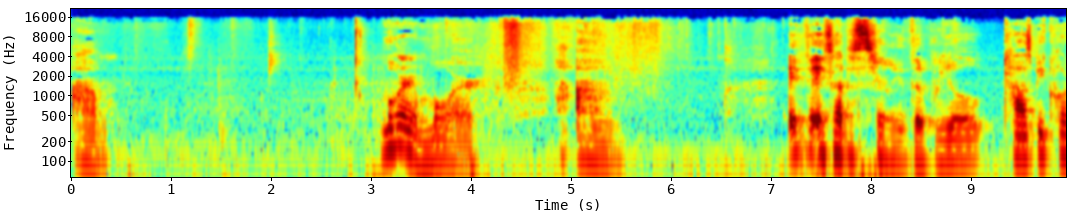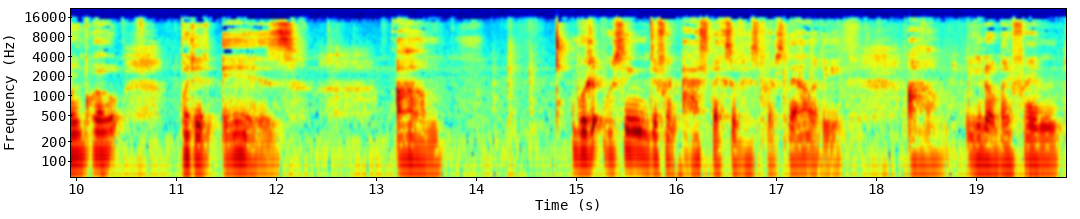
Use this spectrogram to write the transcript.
um, more and more um, it, it's not necessarily the real Cosby, quote unquote, but it is. Um, we're we're seeing different aspects of his personality. Um, you know, my friend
